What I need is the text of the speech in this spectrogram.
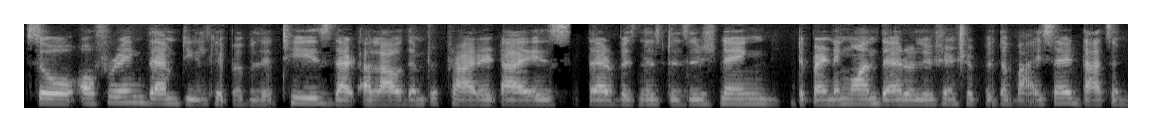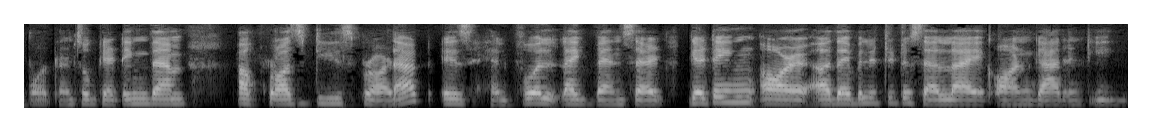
So offering them deal capabilities that allow them to prioritize their business decisioning depending on their relationship with the buy side, that's important. So getting them them across deals product is helpful like ben said getting or uh, the ability to sell like on guaranteed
